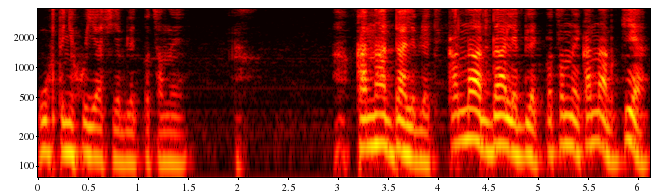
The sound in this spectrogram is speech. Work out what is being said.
Ух ты, нихуя себе, блядь, пацаны. Канат дали, блядь. Канат дали, блядь. Пацаны, канат где?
